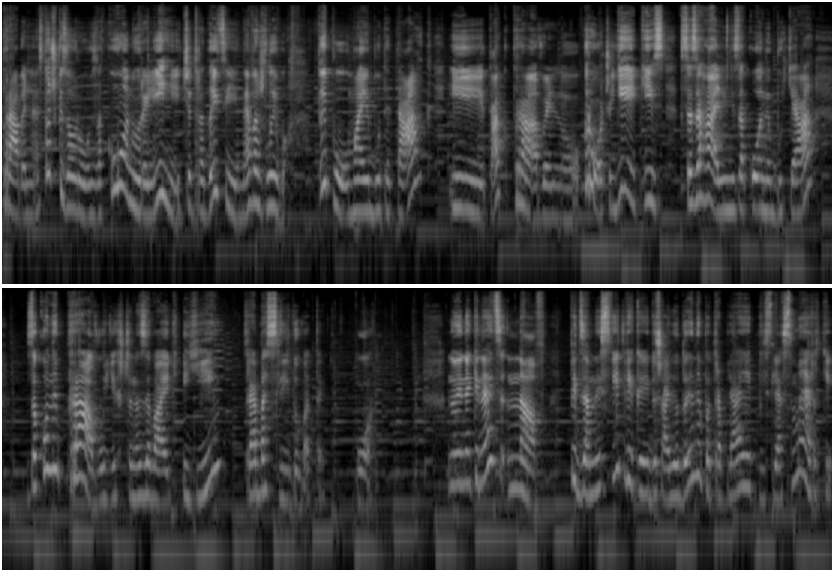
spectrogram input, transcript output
правильне з точки зору закону, релігії чи традиції неважливо. Типу, має бути так і так правильно. Коротше, є якісь всезагальні закони буття, закони праву їх ще називають, і їм треба слідувати. О. Ну і на кінець нав. Підземний світ, в який душа людини потрапляє після смерті.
